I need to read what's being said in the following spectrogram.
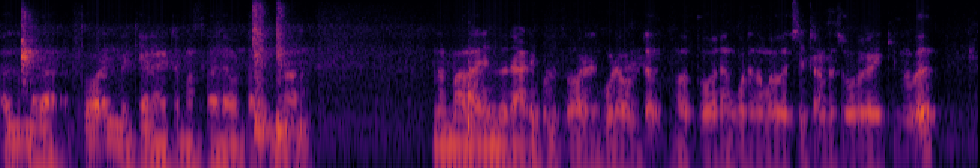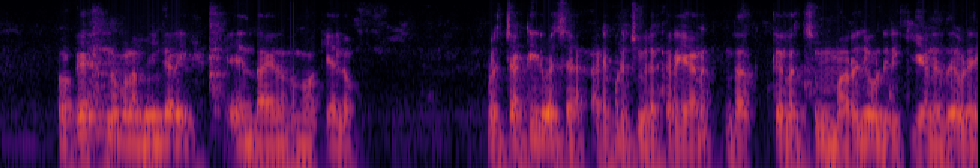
അത് നമ്മൾ തോരൻ വെക്കാനായിട്ട് മസാല ഉണ്ടാക്കുന്നതാണ്. നമ്മൾ ഇന്നൊരു അടിപൊളി തോരൻ കൂടെ ഉണ്ട്. തോരൻ കൂടെ നമ്മൾ വെച്ചിട്ടാണ് ചോറ് കഴിക്കുന്നത്. ഓക്കെ നമ്മളെ മീൻകറി എന്തായെന്ന് നോക്കിയാലോ. നമ്മൾ ചട്ടിയിൽ വെച്ച അടിപൊളി ചൂരക്കറിയാണ്. എന്താ തിളച്ചും മറിഞ്ഞുകൊണ്ടിരിക്കുകയാണ് ഇത് ഇവിടെ.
